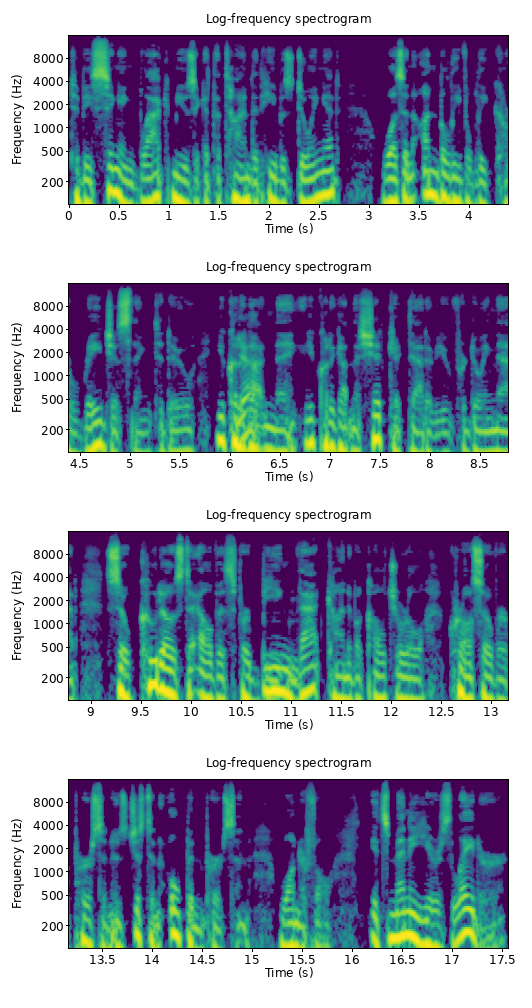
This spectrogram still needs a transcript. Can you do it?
to be singing black music at the time that he was doing it was an unbelievably courageous thing to do. You could have Yeah. gotten the you could have gotten the shit kicked out of you for doing that. So kudos to Elvis for being Mm-hmm. that kind of a cultural crossover person who's just an open person. Wonderful. It's many years later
